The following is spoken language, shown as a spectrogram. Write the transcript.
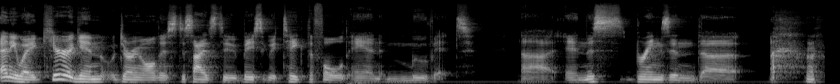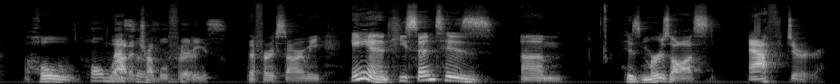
anyway, Kirigan during all this decides to basically take the fold and move it, uh, and this brings in the a whole, Whole lot mess of trouble for goodies. the first army, and he sends his um, his Merzos after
